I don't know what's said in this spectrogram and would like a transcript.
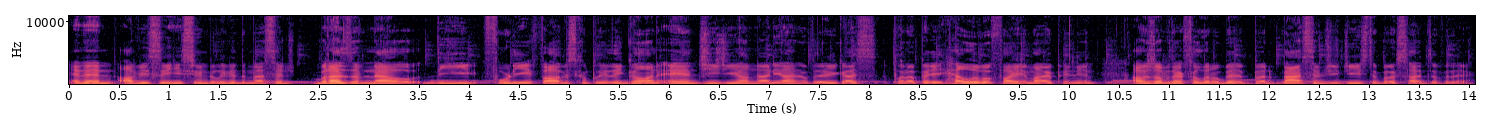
And then obviously he soon deleted the message. But as of now, the 48.5 is completely gone. And GG on 99 over there. You guys put up a hell of a fight in my opinion. I was over there for a little bit, but massive GG's to both sides over there.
